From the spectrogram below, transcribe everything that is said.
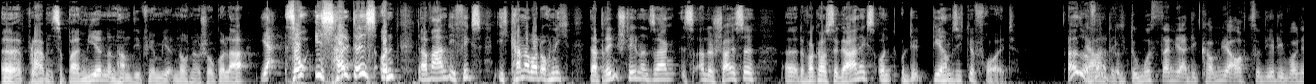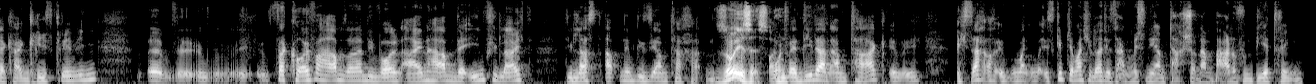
Äh, bleiben Sie bei mir, dann haben die für mich noch eine Schokolade. Ja, so ist halt das. Und da waren die fix. Ich kann aber doch nicht da drin stehen und sagen, ist alles scheiße, äh, da verkaufst du gar nichts. Und, und die, die haben sich gefreut. Also Ja, und, fertig. und du musst dann ja, die kommen ja auch zu dir, die wollen ja keinen griesgrämigen äh, äh, Verkäufer haben, sondern die wollen einen haben, der ihnen vielleicht die Last abnimmt, die sie am Tag hatten. So ist es. Und, Und, wenn die dann am Tag, ich, ich sag auch, es gibt ja manche Leute, die sagen, müssen die am Tag schon am Bahnhof ein Bier trinken.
